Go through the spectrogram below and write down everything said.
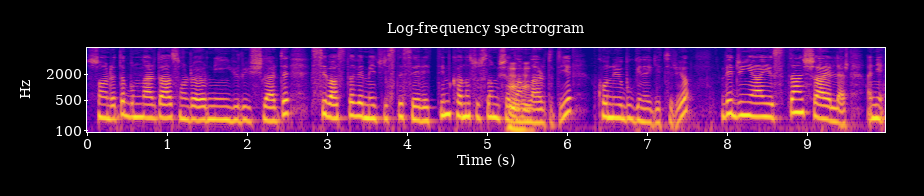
Sonra da bunlar daha sonra örneğin yürüyüşlerde Sivas'ta ve mecliste seyrettiğim kana susamış adamlardı diye konuyu bugüne getiriyor ve dünyayı ısıtan şairler. Hani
